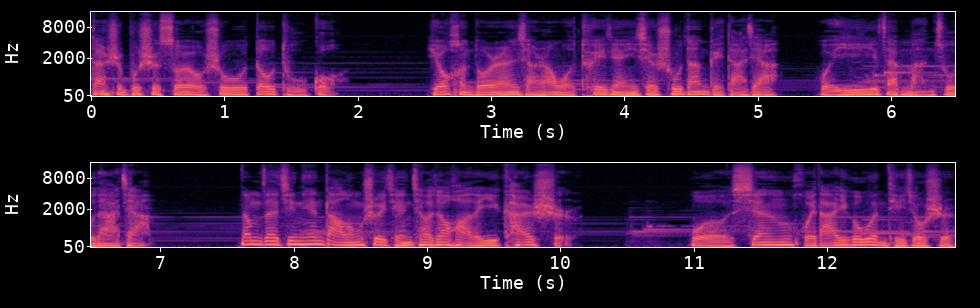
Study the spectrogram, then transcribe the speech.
但是不是所有书都读过。有很多人想让我推荐一些书单给大家，我一一在满足大家。那么，在今天大龙睡前悄悄话的一开始，我先回答一个问题，就是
